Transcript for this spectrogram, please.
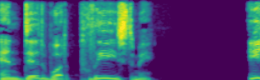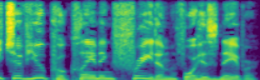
and did what pleased me, each of you proclaiming freedom for his neighbor.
